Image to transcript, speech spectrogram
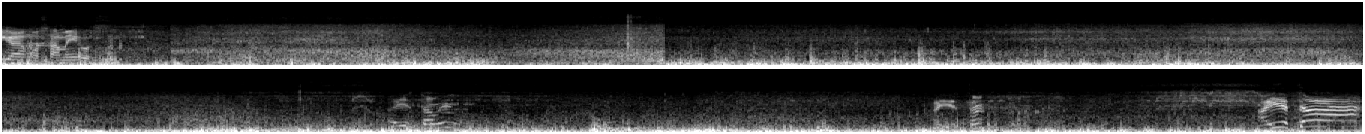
Sigamos amigos. Ahí está. Ahí está. Ahí está.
